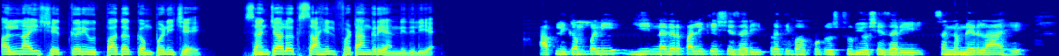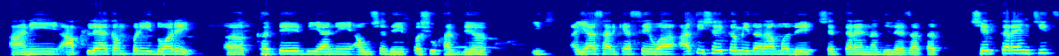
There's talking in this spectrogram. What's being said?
अल्नाई शेतकरी उत्पादक कंपनीचे संचालक साहिल फटांगरे यांनी दिली आहे. आपली कंपनी ही नगरपालिके शेजारी प्रतिभा फोटो स्टुडिओ शेजारी संगमनेरला आहे. आणि आपल्या कंपनीद्वारे खते बियाणे औषधे पशुखाद्य यासारख्या सेवा अतिशय कमी दरामध्ये शेतकऱ्यांना दिल्या जातात. शेतकऱ्यांचीच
